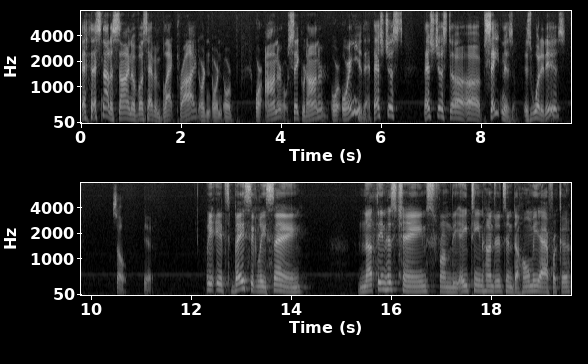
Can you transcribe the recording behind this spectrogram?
That, that's not a sign of us having black pride or or or or honor or sacred honor or, or any of that. That's just that's just uh, uh, Satanism is what it is. So yeah, it's basically saying nothing has changed from the 1800s in Dahomey, Africa.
